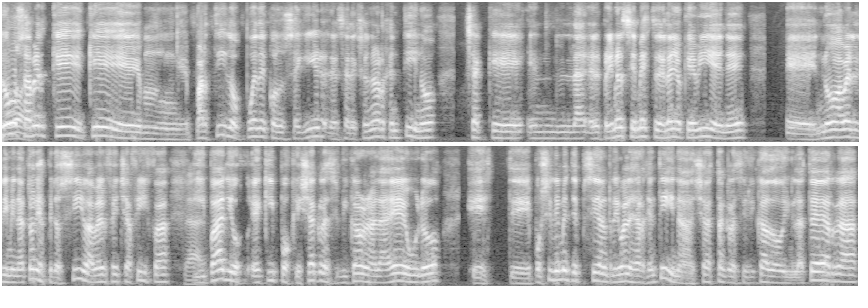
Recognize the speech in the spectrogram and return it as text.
vamos a ver qué, qué mm, partido puede conseguir el seleccionado argentino, ya que en el primer semestre del año que viene eh, no va a haber eliminatorias, pero sí va a haber fecha FIFA y varios equipos que ya clasificaron a la Euro, este, posiblemente sean rivales de Argentina. Ya están clasificados Inglaterra,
